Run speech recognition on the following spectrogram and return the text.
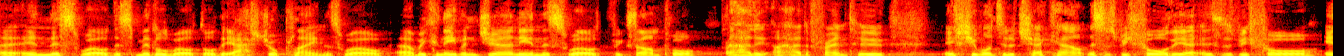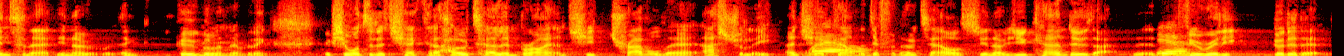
uh, in this world, this middle world, or the astral plane as well. Uh, we can even journey in this world. For example, I had a, I had a friend who, if she wanted to check out, this was before the this was before internet, you know, and Google and everything. If she wanted to check a hotel in Brighton, she'd travel there astrally and check Wow. out the different hotels. You know, you can do that Yeah. if you're really good at it.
